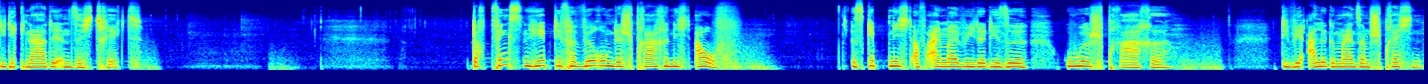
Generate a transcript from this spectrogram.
die die Gnade in sich trägt. Doch Pfingsten hebt die Verwirrung der Sprache nicht auf. Es gibt nicht auf einmal wieder diese Ursprache, die wir alle gemeinsam sprechen,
